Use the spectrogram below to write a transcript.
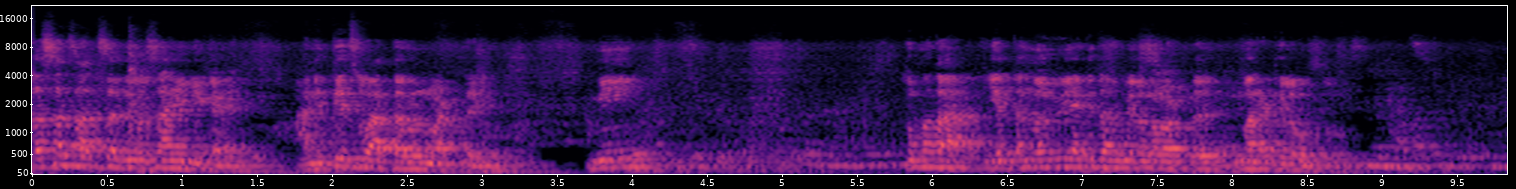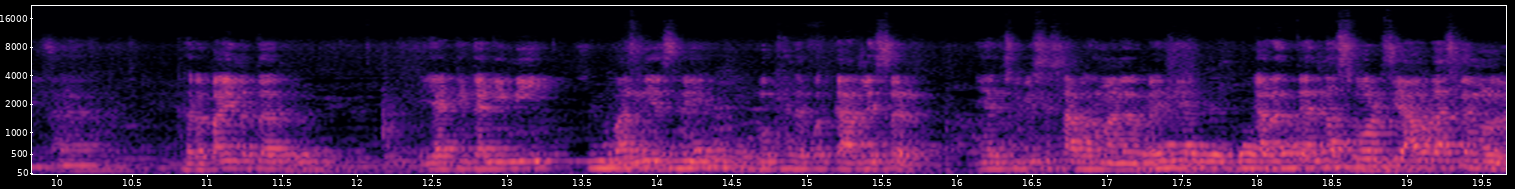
तसाच आजचा दिवस आहे की काय? आणि तेच वातावरण वाटतंय. मी तुम्हाला येता नववी आणि दहावीला मला वाटतं मराठीला होतो. खरं पाहिलं तर या ठिकाणी मी माननीय श्री मुख्याध्यापक कारले सर यांचे विशेष आभार मानायला पाहिजे. कारण त्यांना स्पोर्टची आवड असल्यामुळं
